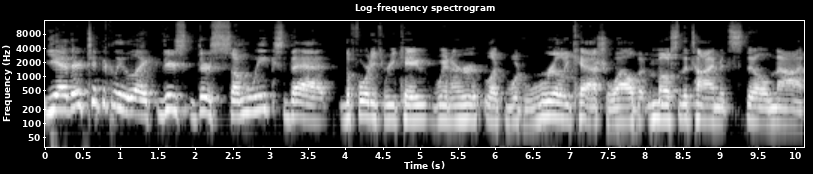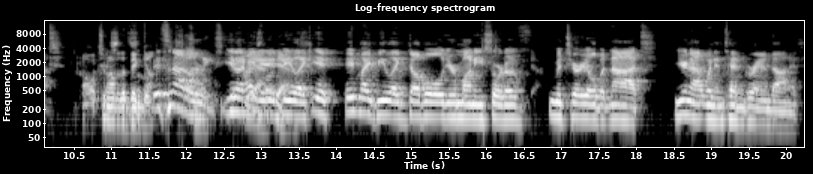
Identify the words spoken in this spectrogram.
Yeah, they're typically like there's there's some weeks that the 43k winner like would really cash well, but most of the time it's still not. Oh, it's one of the big guns. It's not elite. You know what I mean? Yeah, It'd be like it. It might be like double your money sort of material, but not. You're not winning ten grand on it.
